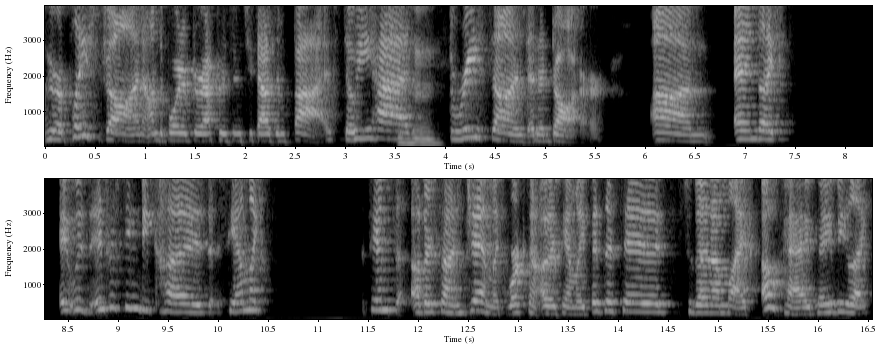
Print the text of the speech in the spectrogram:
he replaced John on the board of directors in 2005. So he had mm-hmm. three sons and a daughter. Um, and like, it was interesting because Sam, like, Sam's other son, Jim, like, worked on other family businesses. So then I'm like, okay, maybe like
